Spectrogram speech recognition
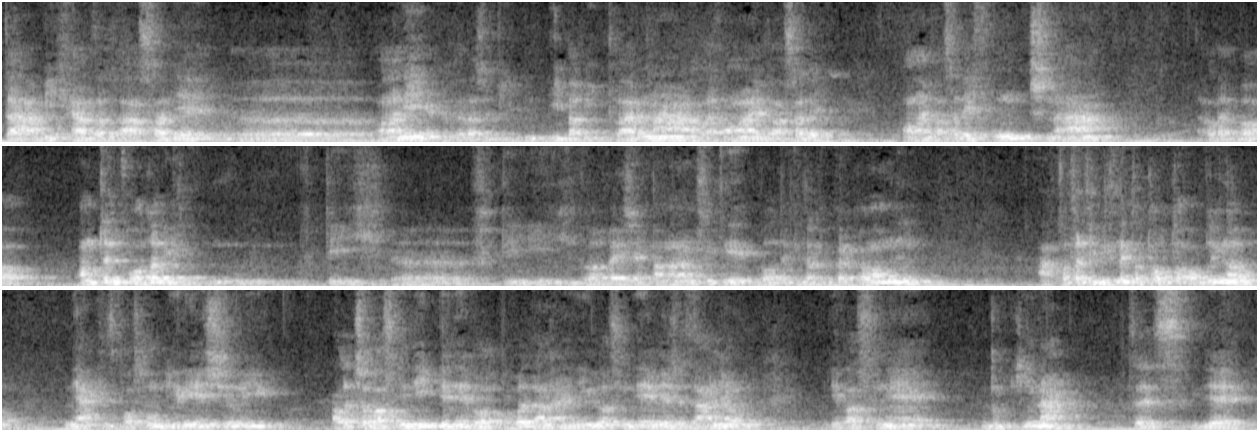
tá vychádza v zásade, e, ona nie je teda, že iba výtvarná, ale ona je v zásade, ona je v zásade funkčná, lebo on ten pôdorys v tých, e, v tých dvoch väžiach Panorama City bol taký trochu krkolomný a v podstate my sme to touto oblinou nejakým spôsobom vyriešili, ale čo vlastne nikde nebolo povedané, ani nikto vlastne nevie, že za ňou je vlastne dutina, cez, kde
